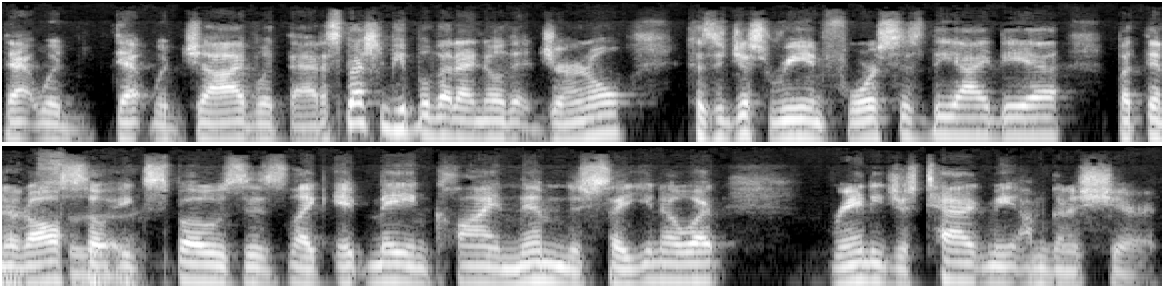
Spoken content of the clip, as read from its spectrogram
that would that would jive with that especially people that i know that journal because it just reinforces the idea but then Absolutely. it also exposes like it may incline them to say, you know what, Randy just tagged me, I'm going to share it.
